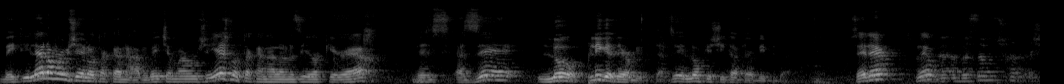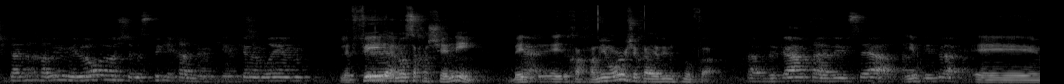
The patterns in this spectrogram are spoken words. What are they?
בית הלל אומרים שאין לו תקנה, ובית שמאי אומרים שיש לו תקנה לנזיר הקרח, אז זה לא פליגה דרבי פדת, זה לא כשיטת רבי פדת. בסדר? זהו. בסוף שיטת חכמים היא לא שמספיק אחד מהם, כי הם כן אומרים, לפי כן. הנוסח השני, כן. אה, חכמים אומרים שחייבים תנופה. וגם חייבים שיער, חייבים לחץ. אה,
